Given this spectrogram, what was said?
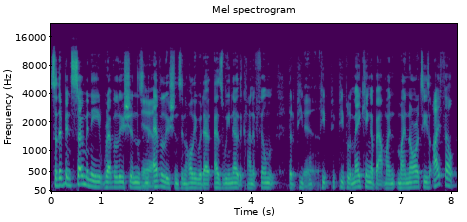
So there've been so many revolutions and evolutions in Hollywood, as we know, the kind of film that people Yeah. pe- pe- people are making about min- minorities. I felt.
